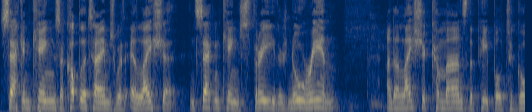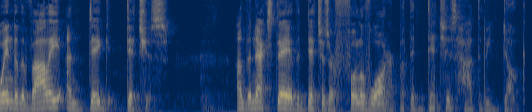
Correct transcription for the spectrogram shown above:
2 Kings a couple of times with Elisha. In 2 Kings 3, there's no rain, and Elisha commands the people to go into the valley and dig ditches. And the next day, the ditches are full of water, but the ditches had to be dug.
